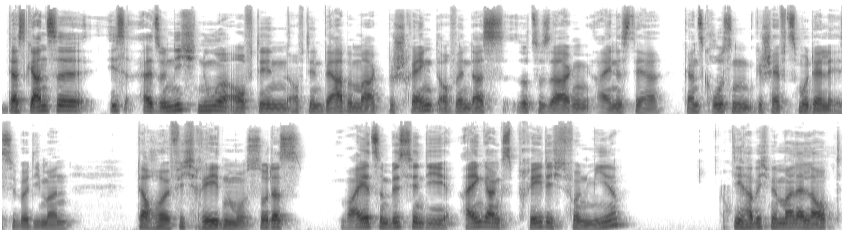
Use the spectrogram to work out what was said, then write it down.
Das Ganze ist also nicht nur auf den, auf den Werbemarkt beschränkt, auch wenn das sozusagen eines der ganz großen Geschäftsmodelle ist, über die man da häufig reden muss. So, das war jetzt ein bisschen die Eingangspredigt von mir. Die habe ich mir mal erlaubt.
